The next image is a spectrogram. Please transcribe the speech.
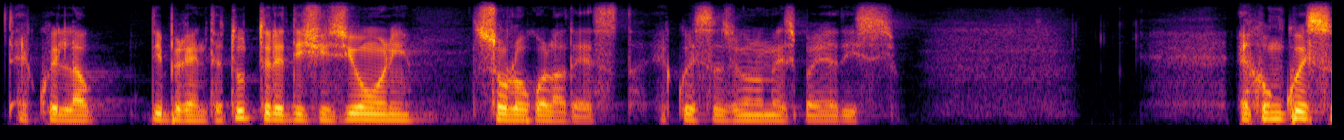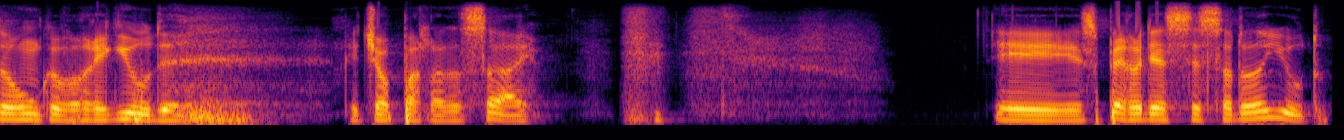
è quella di prendere tutte le decisioni solo con la testa. E questo, secondo me, è sbagliatissimo. E con questo, comunque, vorrei chiudere, che già ho parlato assai. e spero di essere stato d'aiuto,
